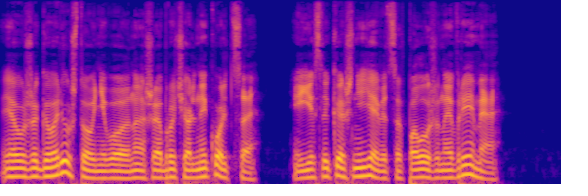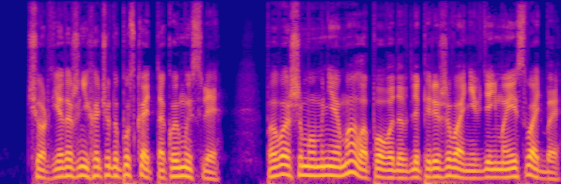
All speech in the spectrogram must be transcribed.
Я уже говорил, что у него наши обручальные кольца. И если Кэш не явится в положенное время... Черт, я даже не хочу допускать такой мысли. По-вашему, мне мало поводов для переживаний в день моей свадьбы?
